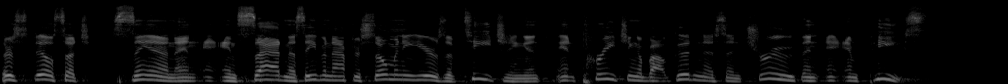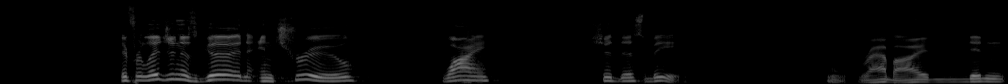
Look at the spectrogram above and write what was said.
There's still such sin and, and sadness, even after so many years of teaching and, and preaching about goodness and truth and, and, and peace. If religion is good and true, why should this be? The rabbi didn't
